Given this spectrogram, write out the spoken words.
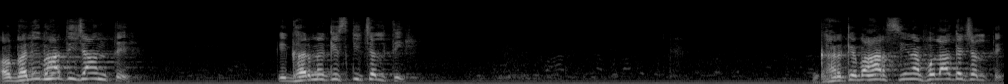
और भली भांति जानते कि घर में किसकी चलती। घर के बाहर सीना फुला के चलते।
